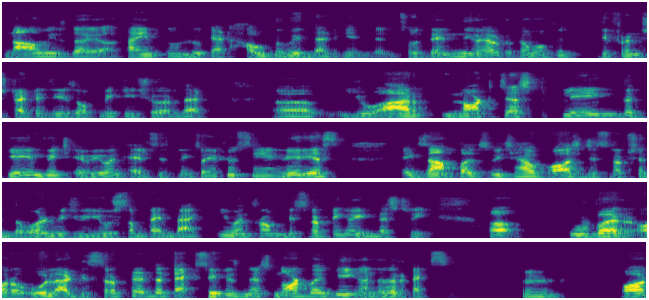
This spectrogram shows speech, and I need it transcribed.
now is the time to look at how to win that game then. So then you have to come up with different strategies of making sure that uh, you are not just playing the game which everyone else is playing. So if you see various examples which have caused disruption the word which we used some time back even from disrupting an industry uh, uber or ola disrupted the taxi business not by being another taxi mm or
